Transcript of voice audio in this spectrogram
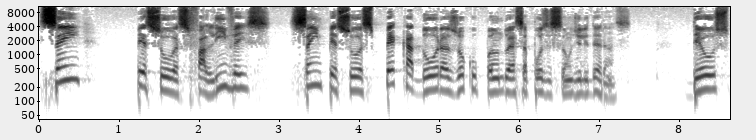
sem pessoas falíveis, sem pessoas pecadoras ocupando essa posição de liderança. Deus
